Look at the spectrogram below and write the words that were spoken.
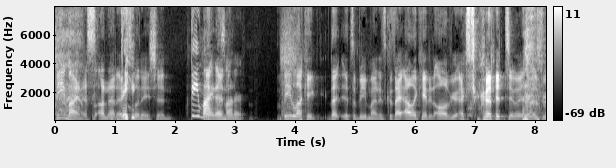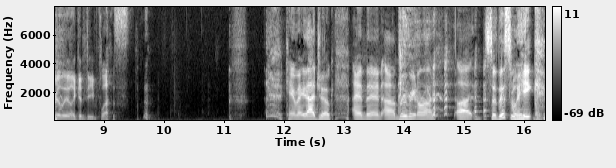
B minus on that explanation. B minus, minus, Hunter. Be lucky that it's a B minus because I allocated all of your extra credit to it. It was really like a D plus. Can't make that joke. And then uh, moving on. Uh, so this week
